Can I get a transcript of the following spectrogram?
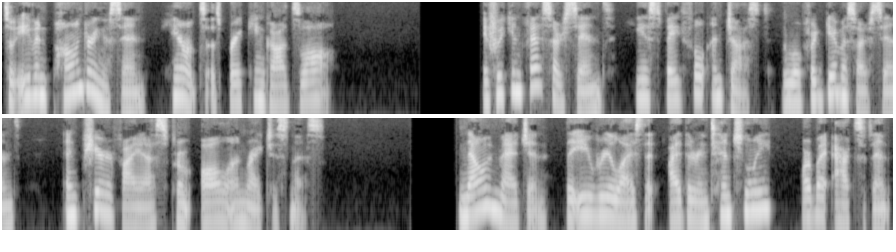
So even pondering a sin counts as breaking God's law. If we confess our sins, he is faithful and just and will forgive us our sins and purify us from all unrighteousness. Now imagine that you realize that either intentionally or by accident,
